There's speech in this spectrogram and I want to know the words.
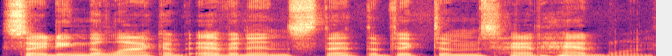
citing the lack of evidence that the victims had had one.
